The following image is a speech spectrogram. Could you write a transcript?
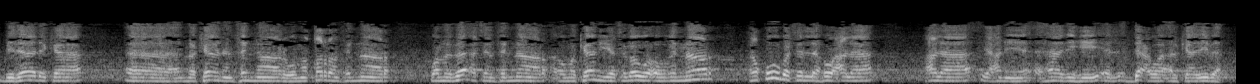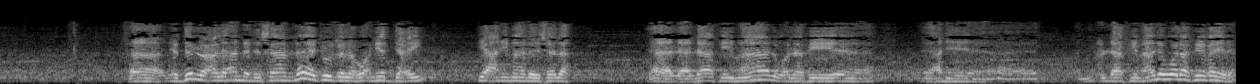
بذلك آه، مكانا في النار ومقرا في النار ومباءة في النار أو مكان يتبوأ في النار عقوبة له على على يعني هذه الدعوة الكاذبة. فيدل على أن الإنسان لا يجوز له أن يدعي يعني ما ليس له. لا لا لا في مال ولا في يعني لا في ماله ولا في غيره.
